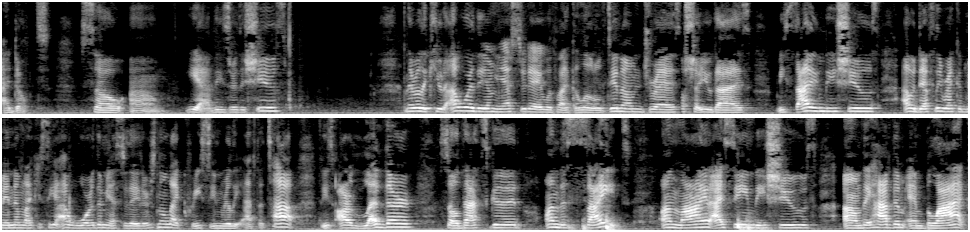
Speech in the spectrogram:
I don't. So, um, yeah, these are the shoes. they're really cute. I wore them yesterday with like a little denim dress. I'll show you guys me styling these shoes. I would definitely recommend them. Like you see, I wore them yesterday. There's no like creasing really at the top. These are leather, so that's good. On the site, online, I seen these shoes. Um, they have them in black.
